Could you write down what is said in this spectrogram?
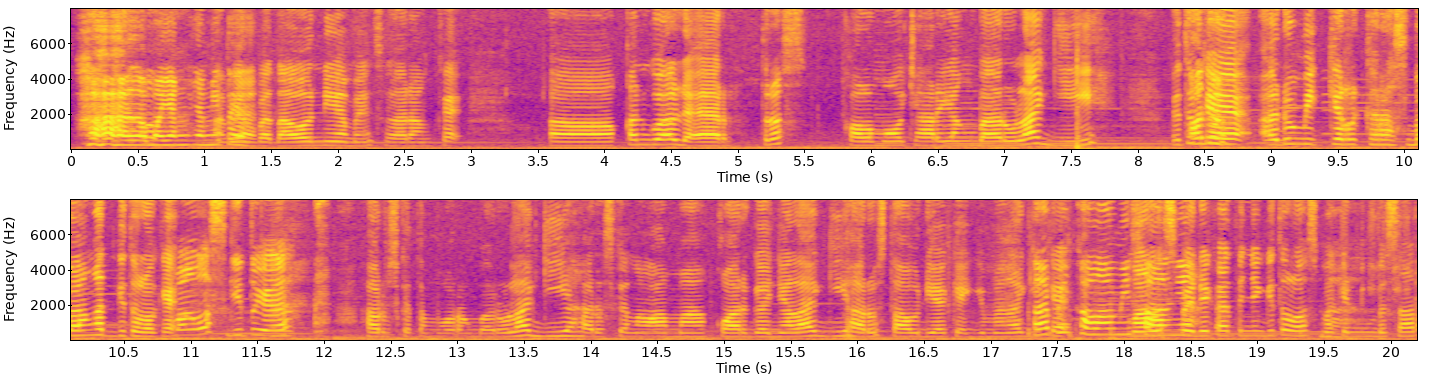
Sama yang yang itu hampir ya? empat tahun nih sama yang sekarang. Kayak eh, kan gue LDR terus kalau mau cari yang baru lagi itu Aduh. kayak aduh mikir keras banget gitu loh. Kayak males gitu ya? harus ketemu orang baru lagi harus kenal sama keluarganya lagi harus tahu dia kayak gimana lagi. Tapi kayak kalau males misalnya PDKT-nya gitu loh semakin besar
